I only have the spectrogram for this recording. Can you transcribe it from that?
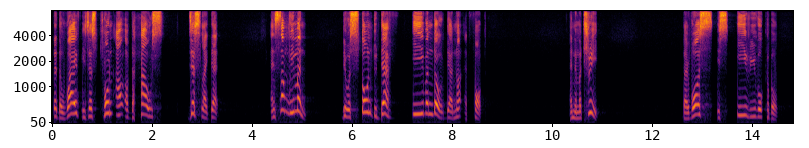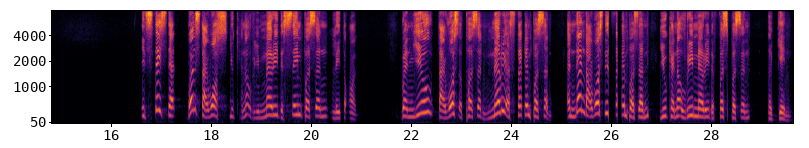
that the wife is just thrown out of the house just like that. And some women, they were stoned to death even though they are not at fault. And number three, divorce is irrevocable. it states that once divorced, you cannot remarry the same person later on. When you divorce a person, marry a second person, and then divorce this second person, you cannot remarry the first person again.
